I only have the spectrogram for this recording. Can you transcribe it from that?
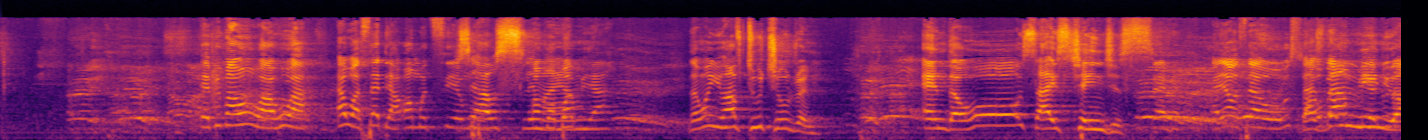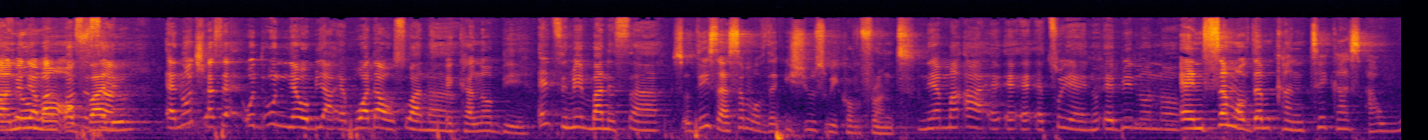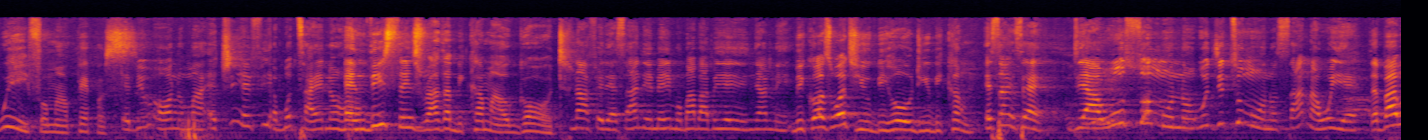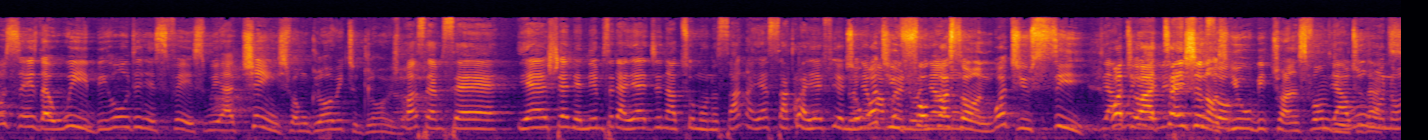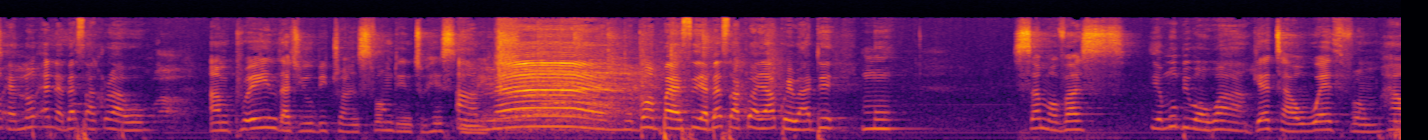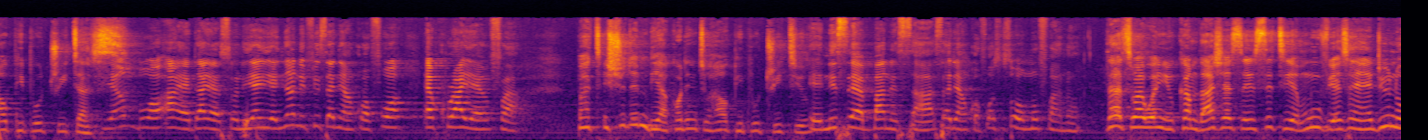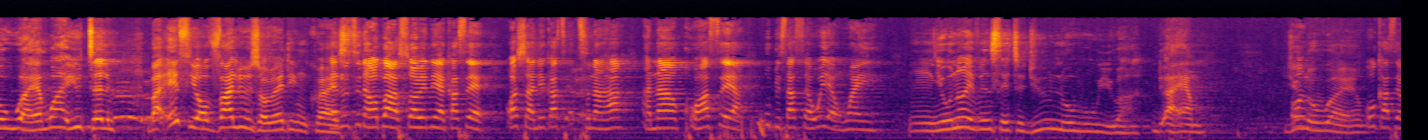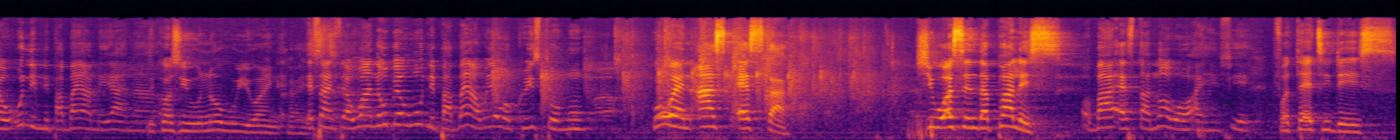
ebi mu ahohoahoa ɛwɔ sɛ deɛ ɔmo tie See how slim I am? Then when you have two children and the whole size changes, sɛ ɛyɛ wo sɛ o wosɔ Does that mean you are no more of value? Ɛno kyerɛ sɛ wo- wonyɛ obi a ɛboɔ da wo so anaa it cannot be. ɛntumi mba ne saa So these are some of the issues we confront. And some of them can take us away from our purpose. ebi wɔ hɔnom a ɛtwe yɛn fi yɛn botae no ho And these things rather become our God. na afei deɛ saa nneɛma yi mo ba ba bɛyɛ yɛn nyame Because what you behold, you become. ɛsiane sɛ deɛ wosɔ mu no wogye to mu no saa na woyɛ The Bible says that we, beholding his face, we are changed from glory to glory. wɔsɛm sɛ yɛhwɛ n'anim sɛdeɛ yɛgye n'ato mu no saa na yɛsakora yɛfie So what you focus on, what you see, what your attention on, you will be transformed into that. ɛno ɛna ɛbɛsakora wo I'm praying that you will be transformed into his image. amen. Ne bɔ mpa yɛ sɛ yɛbɛsakora yɛakɔ awurade mu. Some of us yɛn mu bi wɔ hɔ get our worth from how people treat us. Yɛn boɔ a ɛda yɛ so no yɛn yɛnya ne fi sɛnea nkurɔfoɔ ɛkora yɛn fa But it shouldn't be according to how people treat you. ɛni sɛ ɛba ne saa sɛdeɛ nkurɔfoɔ soso wɔn mu fa no That's why when you come, the usher says, Sit here, move here. Say, Do you know who I am? Why are you telling me? But if your value is already in Christ, ti na ɔba asɔre ne yɛka sɛ ɔhyɛ ne ka sɛ tena ha anaa kɔ ha sɛ a wobisa sɛ woyɛ mm, you will not even say to Do you know who you are? I am. Do you know who I am? woka sɛ wonim nipa ban a meyɛ anaa Because you will know who you are in Christ. Ɛsiane sɛ woa na wobɛhu nipa ban a woyɛ wɔ kristo mu Go and ask Esther. She was in the palace ɔbaa esther na ɔwɔ ahemfie for 30 days.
